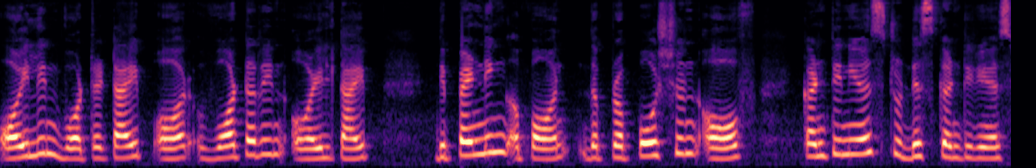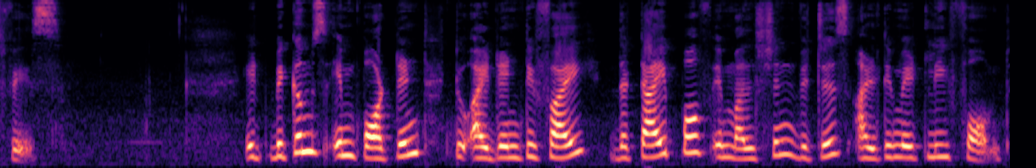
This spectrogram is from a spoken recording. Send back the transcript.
oil in water type or water in oil type depending upon the proportion of continuous to discontinuous phase. It becomes important to identify the type of emulsion which is ultimately formed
